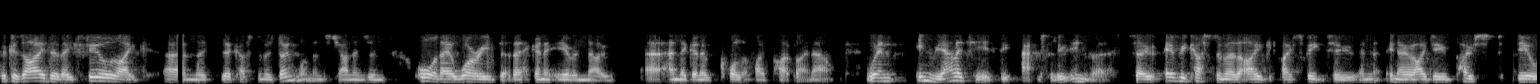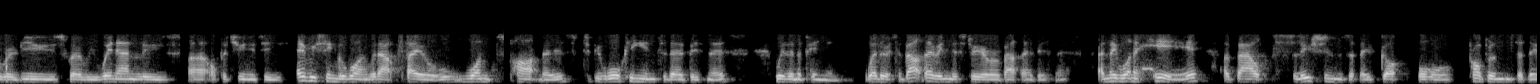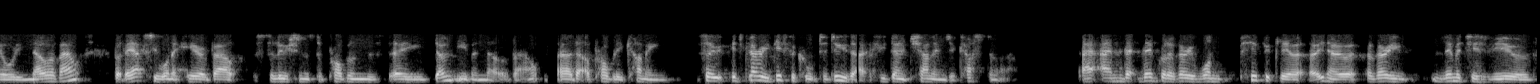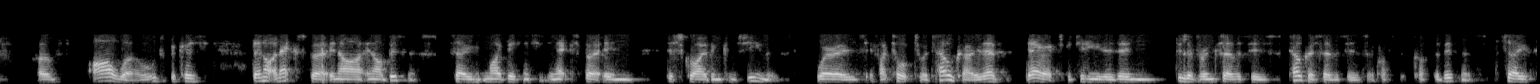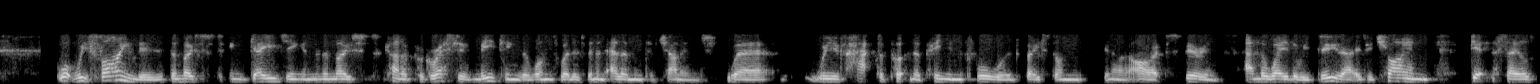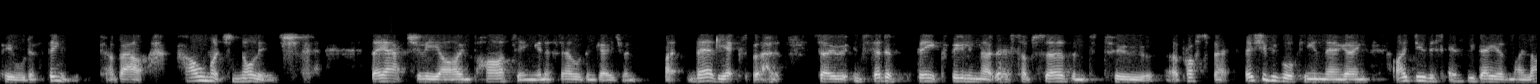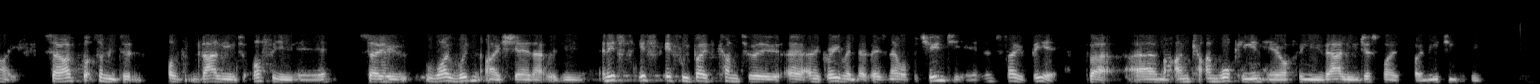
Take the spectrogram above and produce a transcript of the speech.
because either they feel like um, the, their customers don't want them to challenge them, or they're worried that they're going to hear a no uh, and they're going to qualify pipeline out. when in reality it's the absolute inverse. So every customer that I, I speak to, and you know, I do post deal reviews where we win and lose uh, opportunities. Every single one, without fail, wants partners to be walking into their business with an opinion, whether it's about their industry or about their business. And they want to hear about solutions that they've got for problems that they already know about, but they actually want to hear about solutions to problems they don't even know about uh, that are probably coming so it's very difficult to do that if you don't challenge a customer. And they've got a very one, typically, a, you know, a very limited view of, of our world because they're not an expert in our in our business. So my business is an expert in describing consumers. Whereas if I talk to a telco, their their expertise is in delivering services, telco services across across the business. So what we find is the most engaging and the most kind of progressive meetings are ones where there's been an element of challenge, where we've had to put an opinion forward based on you know our experience. And the way that we do that is we try and get the salespeople to think about how much knowledge they actually are imparting in a sales engagement. Like they're the experts. So instead of think, feeling like they're subservient to a prospect, they should be walking in there and going, I do this every day of my life. So I've got something to, of value to offer you here. So why wouldn't I share that with you? And if, if, if we both come to a, an agreement that there's no opportunity here, then so be it. But um, I'm, I'm walking in here offering you value just by, by meeting with you.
